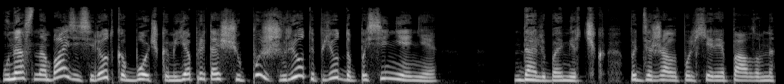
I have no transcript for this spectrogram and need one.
«У нас на базе селедка бочками, я притащу, пусть жрет и пьет до посинения». «Да, Любомирчик», — поддержала Пульхерия Павловна.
